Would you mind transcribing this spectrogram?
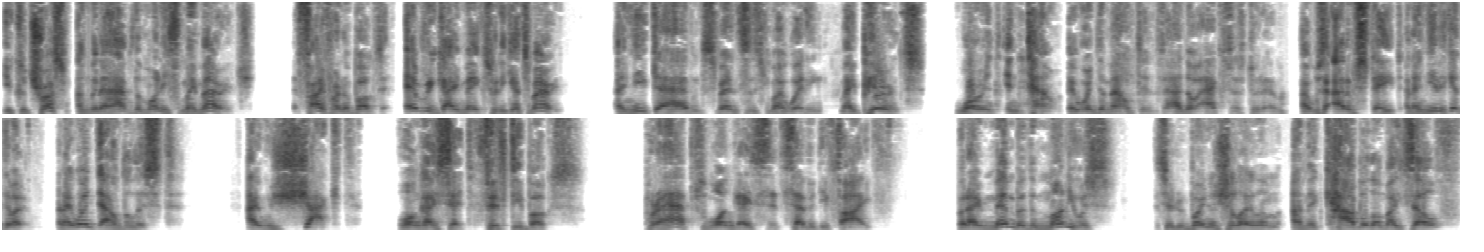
You could trust me. I'm going to have the money for my marriage. 500 bucks every guy makes when he gets married. I need to have expenses for my wedding. My parents weren't in town. They were in the mountains. I had no access to them. I was out of state and I needed to get the money. And I went down the list. I was shocked. One guy said 50 bucks. Perhaps one guy said 75. But I remember the money was, I said, Rabbeinu Shalom, I'm a Kabbalah myself.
